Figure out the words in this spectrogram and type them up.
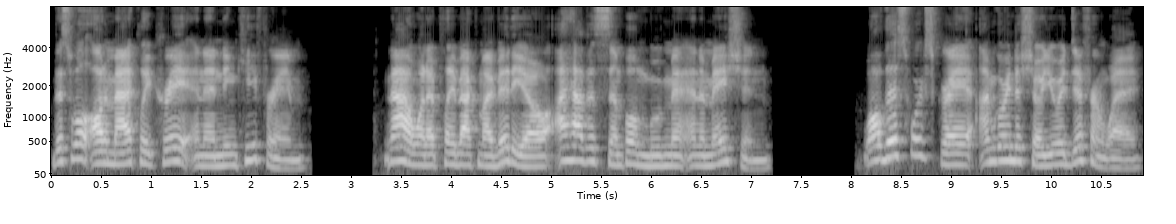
This will automatically create an ending keyframe. Now when I play back my video, I have a simple movement animation. While this works great, I'm going to show you a different way.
